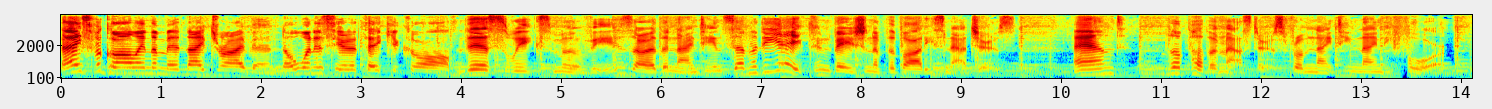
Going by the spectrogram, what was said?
Thanks for calling the Midnight Drive-In. No one is here to take your call. This week's movies are the 1978 Invasion of the Body Snatchers and The Puppet Masters from 1994.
